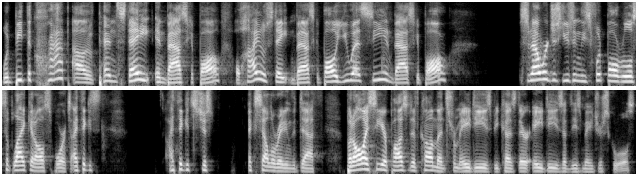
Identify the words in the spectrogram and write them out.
would beat the crap out of Penn State in basketball, Ohio State in basketball, USC in basketball. So now we're just using these football rules to blanket all sports. I think it's I think it's just accelerating the death. But all I see are positive comments from ADs because they're ADs of these major schools.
